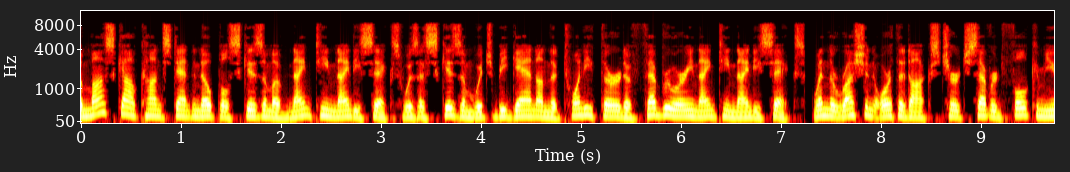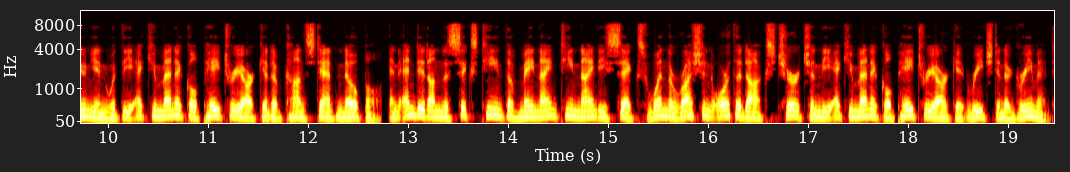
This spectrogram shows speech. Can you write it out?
The Moscow–Constantinople Schism of 1996 was a schism which began on 23 February 1996, when the Russian Orthodox Church severed full communion with the Ecumenical Patriarchate of Constantinople, and ended on 16 May 1996 when the Russian Orthodox Church and the Ecumenical Patriarchate reached an agreement.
